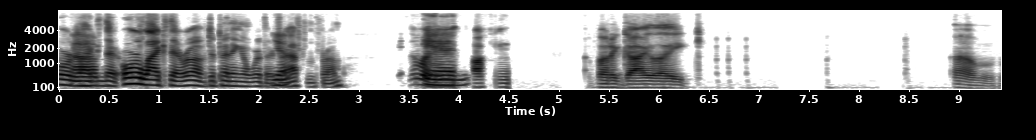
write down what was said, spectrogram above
or lack Um, there or lack thereof, depending on where they're Yeah. drafting from. Nobody was And- talking about a guy like um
